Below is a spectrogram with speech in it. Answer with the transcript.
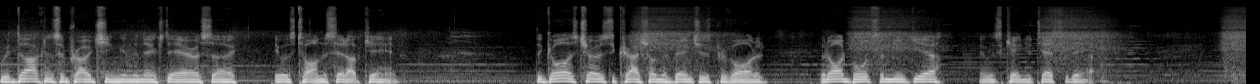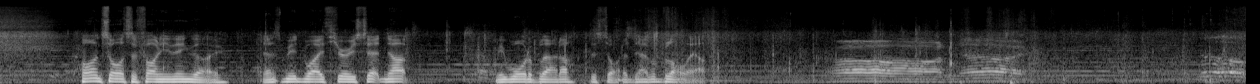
With darkness approaching in the next hour or so, it was time to set up camp. The guys chose to crash on the benches provided, but I'd bought some new gear and was keen to test it out. Hindsight's a funny thing though, as midway through setting up, my water bladder decided to have a blowout. Oh no. No.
